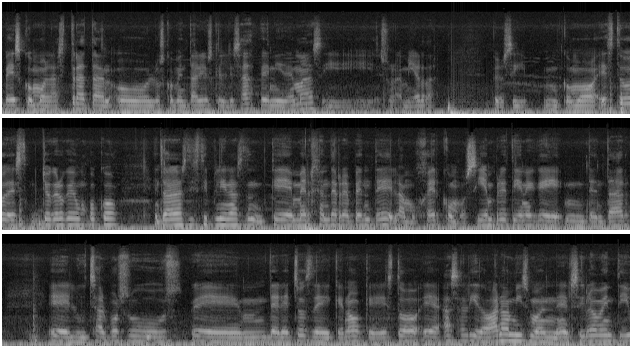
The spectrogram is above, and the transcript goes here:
ves cómo las tratan o los comentarios que les hacen y demás, y es una mierda. Pero sí, como esto es, yo creo que un poco en todas las disciplinas que emergen de repente, la mujer, como siempre, tiene que intentar eh, luchar por sus eh, derechos de que no, que esto eh, ha salido ahora mismo en el siglo XXI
